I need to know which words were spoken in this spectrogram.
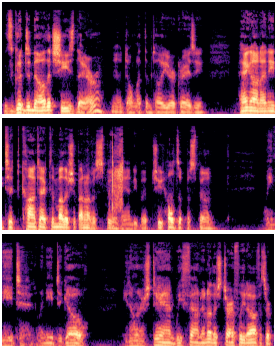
It's good to know that she's there. You know, don't let them tell you you're crazy. Hang on, I need to contact the mothership. I don't have a spoon handy, but she holds up a spoon. We need to we need to go. You don't understand. We found another Starfleet officer.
